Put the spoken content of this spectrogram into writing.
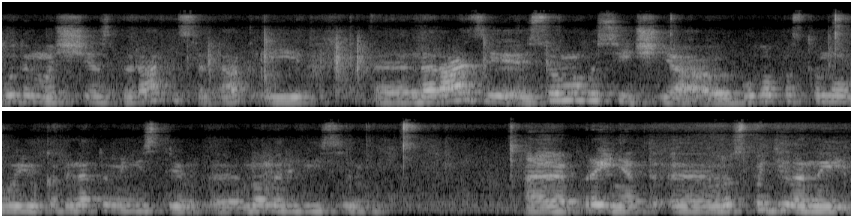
будемо ще збиратися. Так і е, наразі е, 7 січня було постановою Кабінету міністрів номер 8 е, прийнят розподілений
